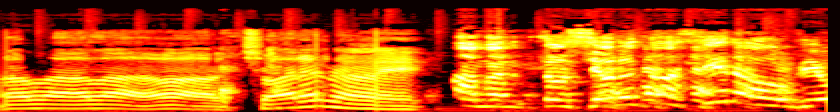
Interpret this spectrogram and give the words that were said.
olha lá, olha lá, ó. Chora não, hein? Ah, mano, torceu não torci não, viu?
